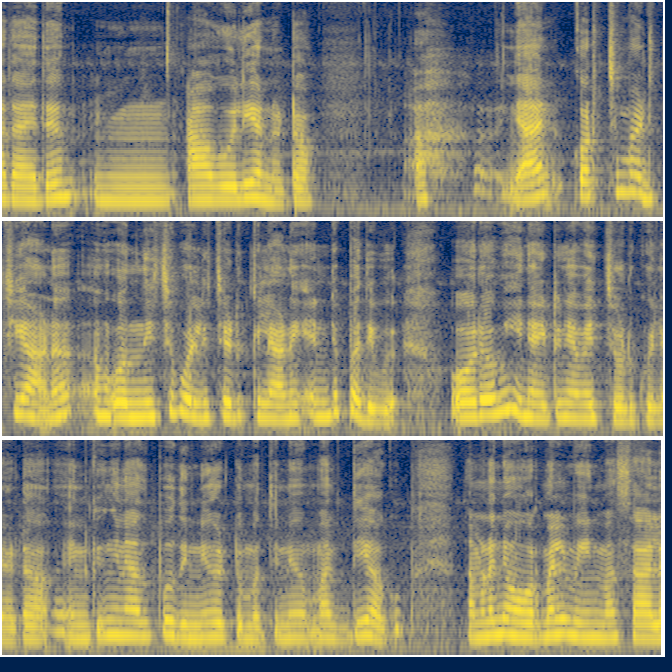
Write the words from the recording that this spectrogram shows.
അതായത് ആവോലിയാണ് കേട്ടോ. ഞാൻ കുറച്ച് മടിച്ചിയാണ് ഒന്നിച്ച് പൊള്ളിച്ചെടുക്കലാണ് എന്റെ പതിവ്. ഓരോ മീനായിട്ട് ഞാൻ വെച്ച് കൊടുക്കില്ല കേട്ടോ. എനിക്കിങ്ങനെ അത് പൊതിഞ്ഞ് കെട്ടുമ്പോഴത്തേന് മതിയാകും. നമ്മുടെ നോർമൽ മീൻ മസാല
